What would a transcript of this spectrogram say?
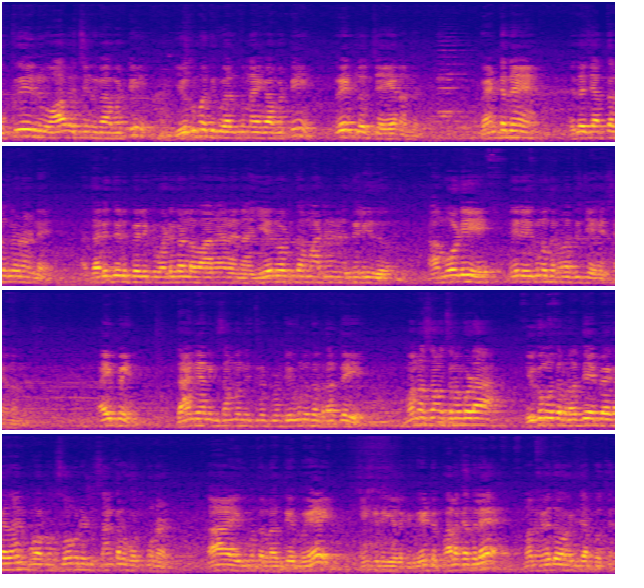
ఉక్రెయిన్ వారు వచ్చింది కాబట్టి ఎగుమతికి వెళ్తున్నాయి కాబట్టి రేట్లు వచ్చాయి అని అన్నాడు వెంటనే ఏదో చెప్తారు చూడండి. ఆ దరిద్రుడి పెళ్ళికి వడిగళ్ళ వాన ఏ నోటితో మాట్లాడేది తెలియదు ఆ మోడీ నేను ఎగుమతులు రద్దు చేసేసాను అయిపోయింది. ధాన్యానికి సంబంధించినటువంటి ఎగుమతులు రద్దు అయ్యాయి మొన్న సంవత్సరం కూడా ఎగుమతులు రద్దు అయిపోయాయి కదా అని పాపం సోమిరెడ్డి సంకలు కొట్టుకున్నాడు. ఆ ఎగుమతులు రద్దు అయిపోయాయి. ఇంక వీళ్ళకి రేటు పలకదలే. మనం ఏదో ఒకటి చెప్పొచ్చు.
